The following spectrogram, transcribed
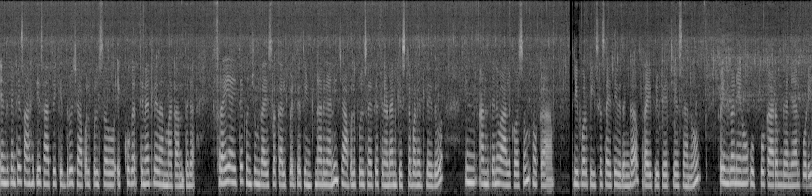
ఎందుకంటే సాహితీ, సాత్విక్ ఇద్దరు చేపల పులుసు ఎక్కువగా తినట్లేదనమాట అంతగా. ఫ్రై అయితే కొంచెం రైస్‌లో కలిపెడితే తింటున్నారు కానీ చేపల పులుసు అయితే తినడానికి ఇష్టపడట్లేదు. అందుకని వాళ్ళ కోసం ఒక 3, 4 పీసెస్ అయితే ఈ విధంగా ఫ్రై ప్రిపేర్ చేశాను. సో, ఇందులో నేను ఉప్పు, కారం, ధనియాల పొడి,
